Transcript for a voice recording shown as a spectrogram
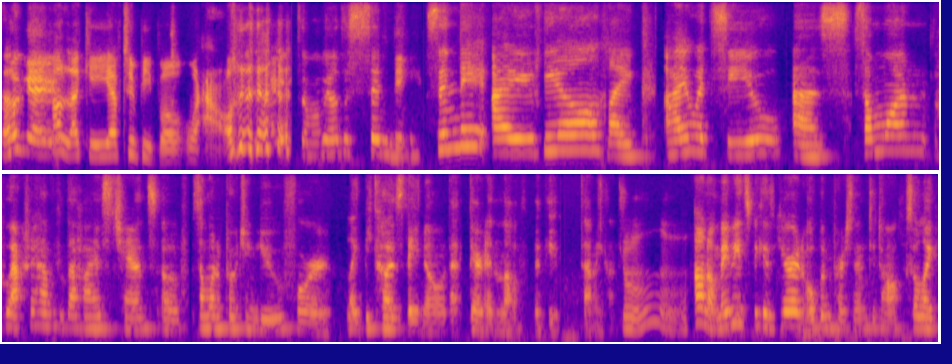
womans. Okay. How lucky you have two people. Wow. Okay, so moving on to Cindy. Cindy, I feel like I would see you as someone who actually have the highest chance of someone approaching you for like because they know that they're in love with you. If that makes sense. Mm. I don't know. Maybe it's because you're an open person to talk. So, like,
